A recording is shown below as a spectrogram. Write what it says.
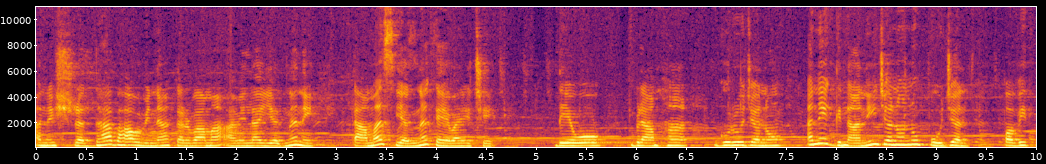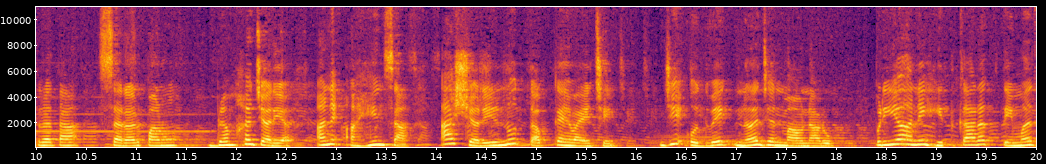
અને શ્રદ્ધાભાવ વિના કરવામાં આવેલા યજ્ઞને તામસ યજ્ઞ કહેવાય છે. દેવો, બ્રાહ્મણ, ગુરુજનો અને જ્ઞાનીજનોનું પૂજન, પવિત્રતા, સરળપણું, બ્રહ્મચર્ય અને અહિંસા આ શરીરનું તપ કહેવાય છે, જે ઉદ્વેગ ન જન્માવનારું, પ્રિય અને હિતકારક તેમજ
